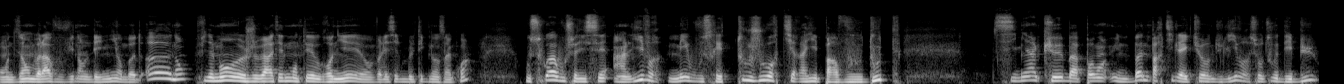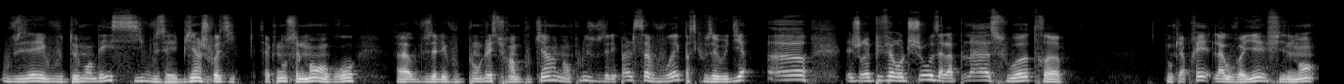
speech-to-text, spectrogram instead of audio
en disant voilà vous vivez dans le déni en mode oh non finalement euh, je vais arrêter de monter au grenier, on va laisser le bibliothèque dans un coin. Ou soit vous choisissez un livre, mais vous serez toujours tiraillé par vos doutes, si bien que bah, pendant une bonne partie de la lecture du livre, surtout au début, vous allez vous demander si vous avez bien choisi. C'est-à-dire que non seulement en gros euh, vous allez vous plonger sur un bouquin, mais en plus vous n'allez pas le savourer parce que vous allez vous dire oh, j'aurais pu faire autre chose à la place ou autre. Donc après, là vous voyez finalement,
